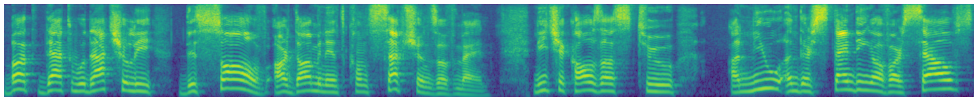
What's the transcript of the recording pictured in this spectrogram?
but that would actually dissolve our dominant conceptions of man. Nietzsche calls us to a new understanding of ourselves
